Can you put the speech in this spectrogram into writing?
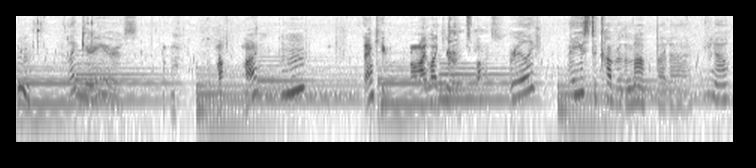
Hmm. I like your ears. My? mine? Mm-hmm. Thank you. Oh, I like your spots. Really? I used to cover them up, but, uh, you know,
